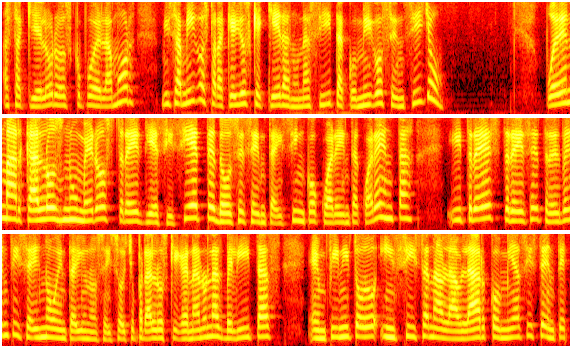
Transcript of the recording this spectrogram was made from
Hasta aquí el horóscopo del amor. Mis amigos, para aquellos que quieran una cita conmigo, sencillo. Pueden marcar los números 317-265-4040, y 313-326-9168. Para los que ganaron las velitas, en fin y todo, insistan a hablar con mi asistente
